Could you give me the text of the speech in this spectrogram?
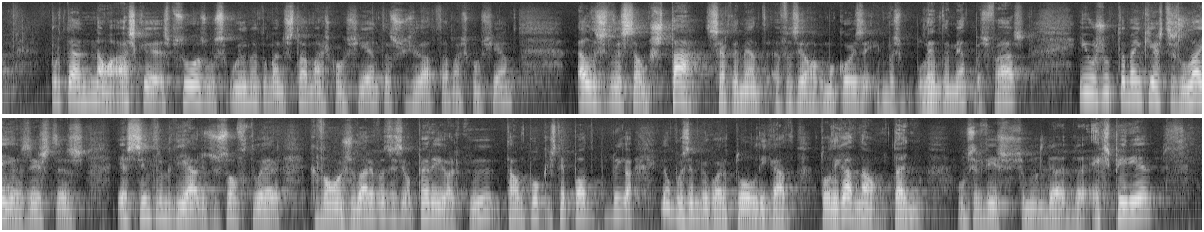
portanto, não, acho que as pessoas, o, elemento humano está mais consciente, a sociedade está mais consciente, a legislação está certamente a fazer alguma coisa, mas lentamente, mas faz. E eu julgo também que estes layers, estes, estes intermediários do software que vão ajudar, eu vou dizer, oh, espera aí, olha, que está um pouco, isto é, pode perigar. Eu, por exemplo, agora estou ligado, estou ligado, não, tenho um serviço da, da Xperia,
